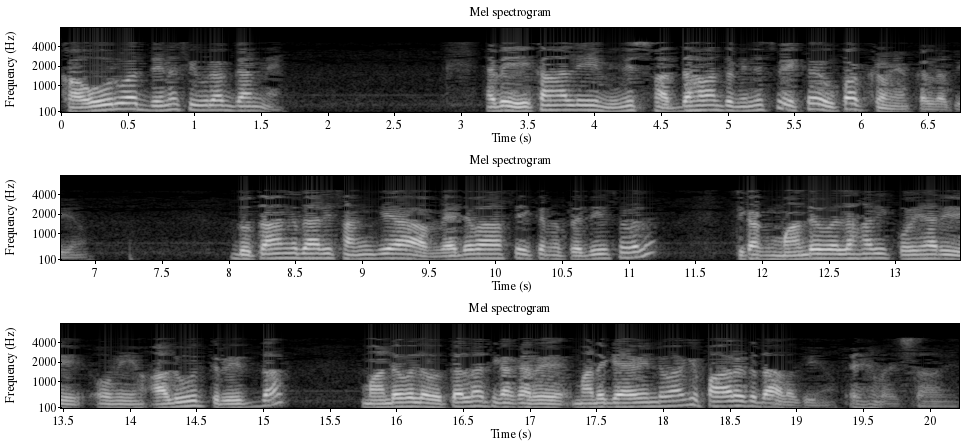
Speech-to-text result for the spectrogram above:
කවුරුවත් දෙන සිවුරක් ගන්නෑ. හැබැයි ඒ කාලේ මිනිස් ශ්‍රද්ධාවන්ත මිනිස්සු එක උපක්‍රමයක් කළා තියෙනවා. දොතාංගධාරී සංඝයා වැඩ වාසය කරන ප්‍රදේශවල ටිකක් මඩවල හරි කොයි හරි මේ අලුත් රෙද්දක් මඩවල උතලා ටිකක් අර මඩ ගෑවෙන්න වගේ පාරට දාලා තියෙනවා. එහෙමයි ස්වාමී.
